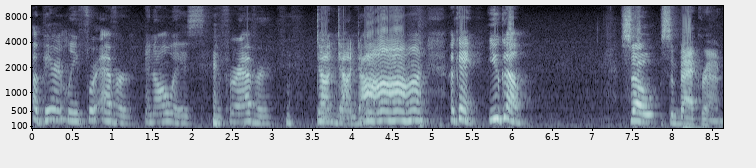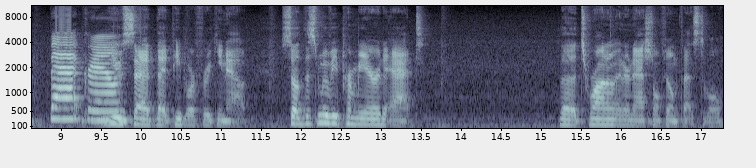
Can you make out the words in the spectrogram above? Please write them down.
apparently forever and always and forever. dun dun dun. Okay, you go. So some background. Background. you said that people are freaking out. So this movie premiered at the Toronto International Film Festival,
